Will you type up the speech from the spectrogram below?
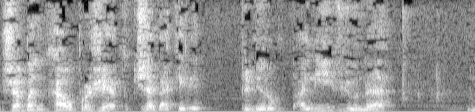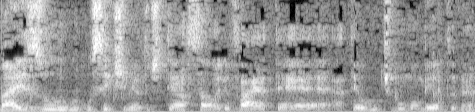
já bancar o projeto, que já dá aquele primeiro alívio, né? Mas o, o sentimento de tensão ele vai até, até o último momento, né?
